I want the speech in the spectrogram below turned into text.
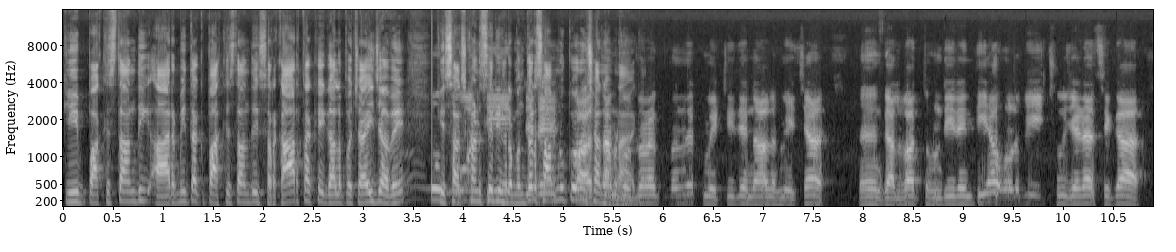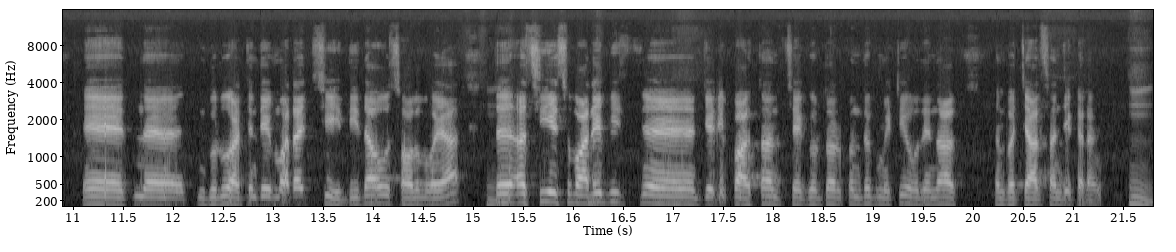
ਕਿ ਪਾਕਿਸਤਾਨ ਦੀ ਆਰਮੀ ਤੱਕ ਪਾਕਿਸਤਾਨ ਦੀ ਸਰਕਾਰ ਤੱਕ ਇਹ ਗੱਲ ਪਹੁੰਚਾਈ ਜਾਵੇ ਕਿ ਸੱਚਖੰਡ ਸ੍ਰੀ ਹਰਮੰਦਰ ਸਾਹਿਬ ਨੂੰ ਕਿਉਂ ਨਿਸ਼ਾਨਾ ਬਣਾਇਆ ਗਿਆ ਗੁਰਦੁਆਰਾ ਪ੍ਰਬੰਧਕ ਕਮੇਟੀ ਦੇ ਨਾਲ ਹਮੇਸ਼ਾ ਗੱਲਬਾਤ ਹੁੰਦੀ ਰਹਿੰਦੀ ਆ। ਹੁਣ ਵੀ ਇਸ਼ੂ ਜਿਹੜਾ ਸੀਗਾ ਗੁਰੂ ਅਰਜਨ ਦੇਵ ਮਹਾਰਾਜ ਸ਼ਹੀਦੀ ਦਾ ਉਹ ਸੋਲਵ ਹੋਇਆ। ਤੇ ਅਸੀਂ ਇਸ ਬਾਰੇ ਵੀ ਜਿਹੜੀ ਪਾਕਿਸਤਾਨ ਸਿੱਖ ਗੁਰਦੁਆਰਾ ਪ੍ਰਬੰਧਕ ਕਮੇਟੀ ਉਹਦੇ ਨਾਲ ਵਿਚਾਰ ਸਾਂਝੇ ਕਰਾਂਗੇ। ਹੂੰ।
